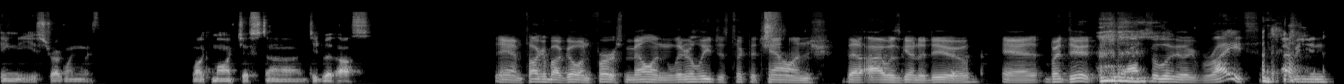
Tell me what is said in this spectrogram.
thing that you're struggling with like mike just uh, did with us Damn, talk about going first. Melon literally just took the challenge that I was going to do. And, but dude, absolutely right. I mean,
